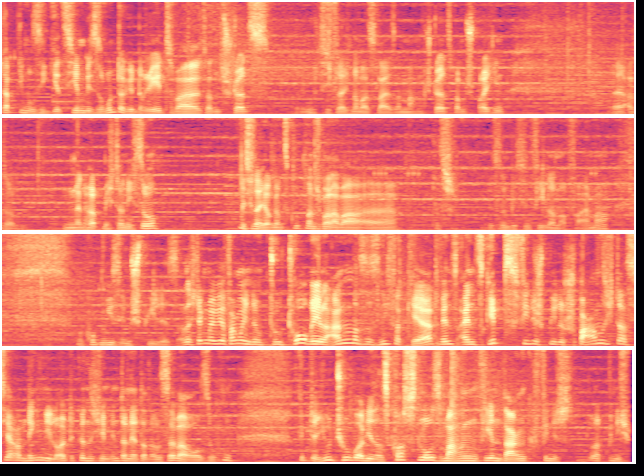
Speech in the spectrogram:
Ich habe die Musik jetzt hier ein bisschen runtergedreht, weil sonst stört es. Muss ich vielleicht noch was leiser machen. Stört es beim Sprechen. Äh, also, man hört mich doch nicht so. Ist vielleicht auch ganz gut manchmal, aber äh, das ist ein bisschen viel dann auf einmal. Mal gucken, wie es im Spiel ist. Also ich denke mal, wir fangen mit dem Tutorial an. Das ist nicht verkehrt. Wenn es eins gibt, viele Spiele sparen sich das ja und denken, die Leute können sich im Internet das alles selber raussuchen. Es gibt ja YouTuber, die das kostenlos machen. Vielen Dank. Finde ich, bin ich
